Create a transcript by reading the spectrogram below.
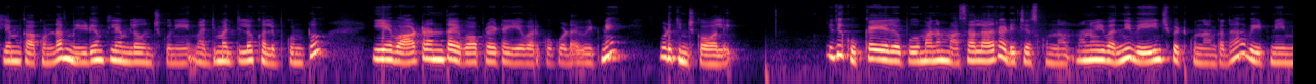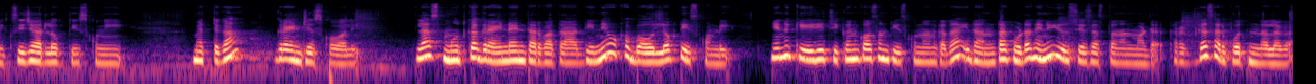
ఫ్లేమ్ కాకుండా మీడియం ఫ్లేమ్లో ఉంచుకుని మధ్య మధ్యలో కలుపుకుంటూ ఈ వాటర్ అంతా ఎవాపరేట్ అయ్యే వరకు కూడా వీటిని ఉడికించుకోవాలి. ఇది కుక్ అయ్యేలోపు మనం మసాలా రెడీ చేసుకుందాం. మనం ఇవన్నీ వేయించి పెట్టుకున్నాం కదా వీటిని మిక్సీ జార్లోకి తీసుకుని మెత్తగా గ్రైండ్ చేసుకోవాలి. ఇలా స్మూత్గా గ్రైండ్ అయిన తర్వాత దీన్ని ఒక బౌల్లోకి తీసుకోండి. నేను కేజీ చికెన్ కోసం తీసుకున్నాను కదా ఇదంతా కూడా నేను యూజ్ చేసేస్తాను అనమాట కరెక్ట్గా సరిపోతుంది అలాగా.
